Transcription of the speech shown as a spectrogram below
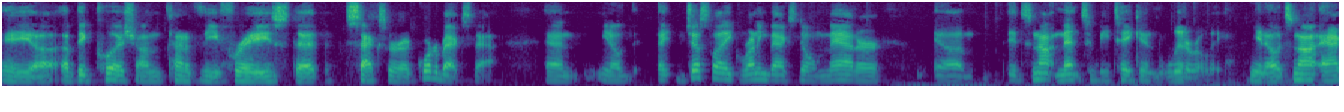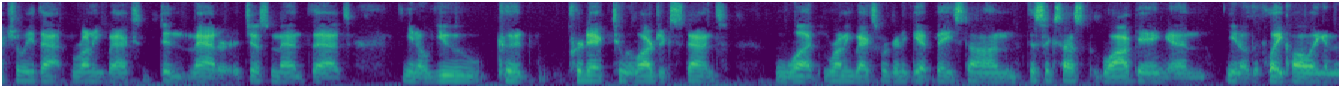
a uh, a big push on kind of the phrase that sacks are a quarterback stat, and you know, just like running backs don't matter, um, it's not meant to be taken literally. You know, it's not actually that running backs didn't matter. It just meant that, you know, you could predict to a large extent what running backs were going to get based on the success of the blocking and, you know, the play calling and the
